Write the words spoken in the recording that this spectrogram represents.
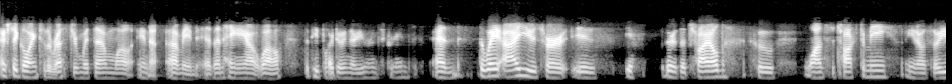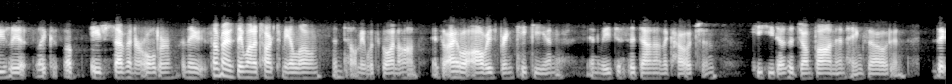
actually going to the restroom with them while you know I mean and then hanging out while the people are doing their urine screens. And the way I use her is if there's a child who wants to talk to me, you know, so usually at like age seven or older, and they sometimes they want to talk to me alone and tell me what's going on. And so I will always bring Kiki in, and we just sit down on the couch, and Kiki does a jump on and hangs out, and they,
